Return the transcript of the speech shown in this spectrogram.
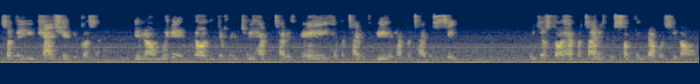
Something you catch it because, you know, we didn't know the difference between hepatitis A, hepatitis B, and hepatitis C. We just thought hepatitis was something that was, you know,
